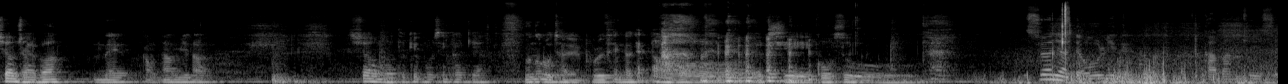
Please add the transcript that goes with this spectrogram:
시험 잘 봐. 네, 감사합니다. 시험은 어떻게 볼 생각이야? 눈으로 잘 볼 생각입니다. 어, 역시 고수. 수현이한테 어울리는 가방 케이스.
